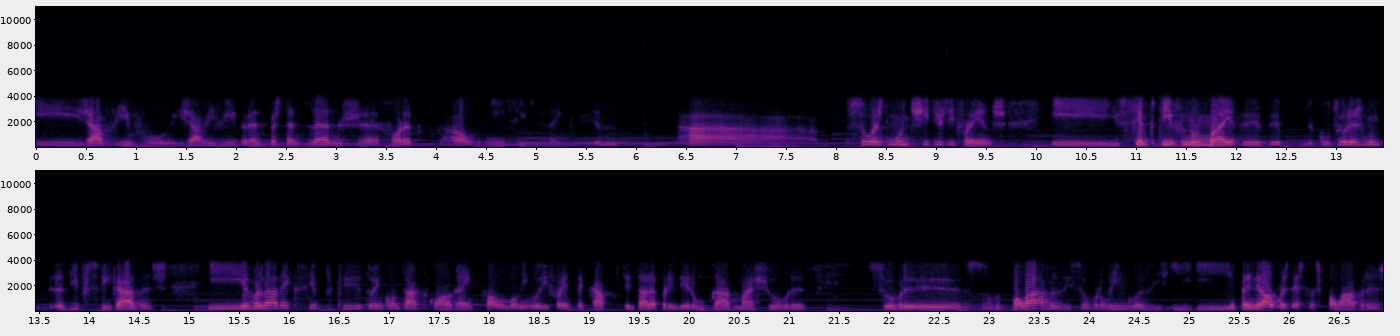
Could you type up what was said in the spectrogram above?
e já vivo e já vivi durante bastantes anos uh, fora de Portugal e em sítios em que um, há pessoas de muitos sítios diferentes. E sempre estive no meio de, de, de, culturas muito eh, diversificadas. E a verdade é que sempre que estou em contato com alguém que fala uma língua diferente acabo por tentar aprender um bocado mais sobre sobre, sobre palavras e sobre línguas e, e, e, aprender algumas destas palavras,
